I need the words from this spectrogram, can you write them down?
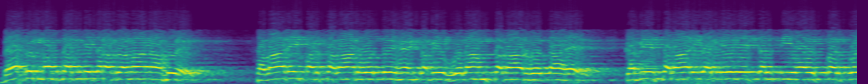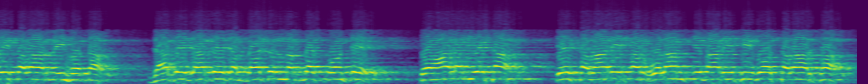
بیت المقدس کی طرف روانہ ہوئے۔ سواری پر سوار ہوتے ہیں، کبھی غلام سوار ہوتا ہے، کبھی سواری اکیلی چلتی ہے، اس پر کوئی سوار نہیں ہوتا۔ جاتے جاتے جب بیت المقدس پہنچے تو عالم یہ تھا کہ سواری پر غلام کی باری تھی، وہ سوار تھا۔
